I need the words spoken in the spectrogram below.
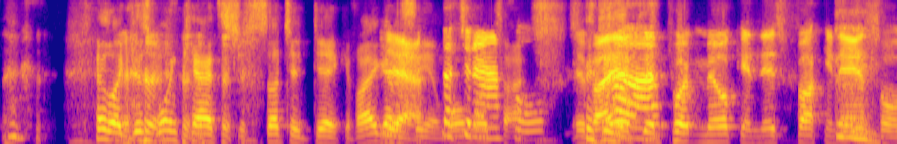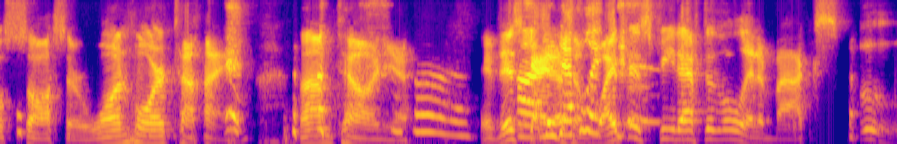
like this one cat's just such a dick. If I gotta Yeah. see him Such one an more asshole. time, If I have Uh, to put milk in this fucking asshole saucer one more time, I'm telling you. If this Uh, guy they doesn't definitely- wipe his feet after the litter box, ooh.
